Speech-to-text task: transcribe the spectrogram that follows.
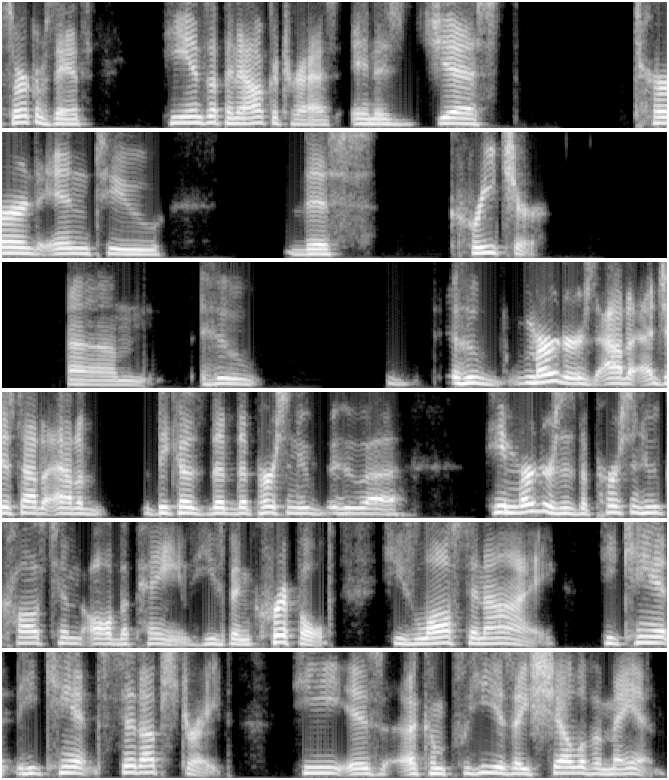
circumstance, he ends up in Alcatraz and is just turned into this creature, um, who who murders out of just out of out of because the the person who who uh he murders is the person who caused him all the pain. He's been crippled. He's lost an eye. He can't he can't sit up straight. He is a complete he is a shell of a man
